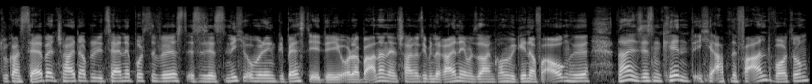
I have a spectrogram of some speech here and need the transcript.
du kannst selber entscheiden, ob du die Zähne putzen willst, ist es jetzt nicht unbedingt die beste Idee. Oder bei anderen Entscheidungen, die mit reinnehmen und sagen, komm, wir gehen auf Augenhöhe. Nein, es ist ein Kind, ich habe eine Verantwortung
